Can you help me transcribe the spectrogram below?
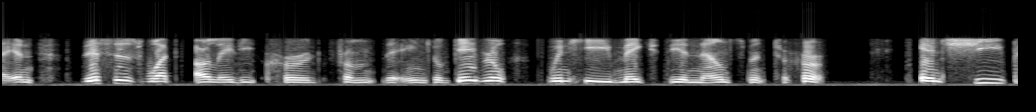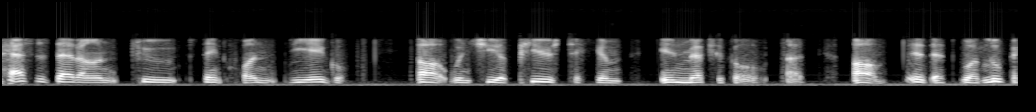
say. And this is what Our Lady heard from the angel Gabriel when he makes the announcement to her. And she passes that on to St. Juan Diego uh, when she appears to him in Mexico at, um, at Guadalupe.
